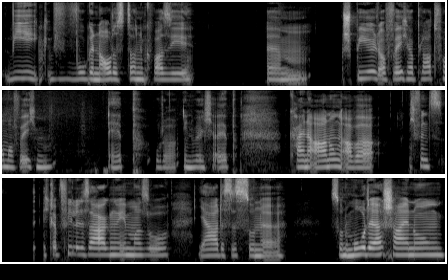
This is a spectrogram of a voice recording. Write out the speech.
wie, wo genau das dann quasi ähm, spielt, auf welcher Plattform, auf welchem App oder in welcher App. Keine Ahnung, aber ich finde es, ich glaube, viele sagen immer so, ja, das ist so eine, so eine Modeerscheinung,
